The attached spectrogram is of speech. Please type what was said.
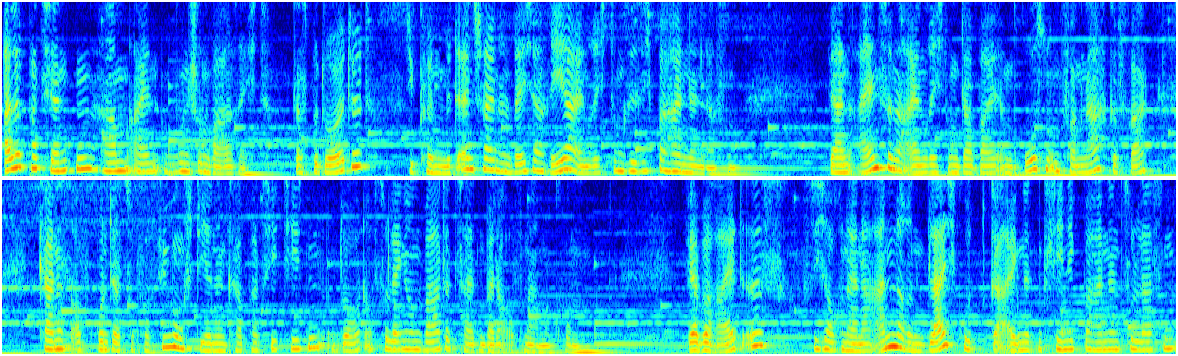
Alle Patienten haben ein Wunsch- und Wahlrecht. Das bedeutet, sie können mitentscheiden, in welcher Reha-Einrichtung sie sich behandeln lassen. Werden einzelne Einrichtungen dabei im großen Umfang nachgefragt, kann es aufgrund der zur Verfügung stehenden Kapazitäten dort auch zu längeren Wartezeiten bei der Aufnahme kommen. Wer bereit ist, sich auch in einer anderen, gleich gut geeigneten Klinik behandeln zu lassen,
